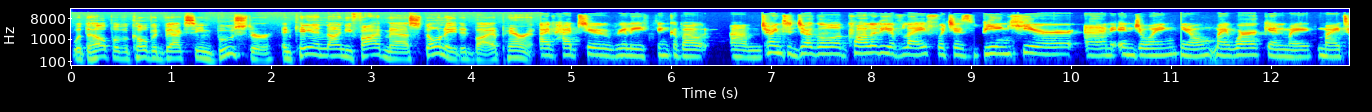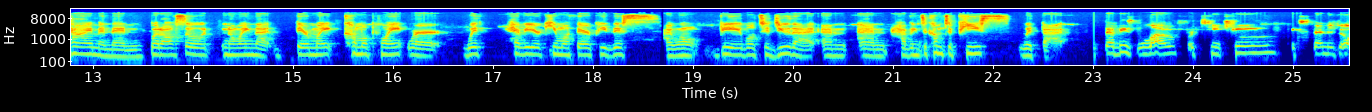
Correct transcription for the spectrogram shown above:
with the help of a COVID vaccine booster and KN95 masks donated by a parent. I've had to really think about um, trying to juggle quality of life, which is being here and enjoying, you know, my work and my my time, and then, but also knowing that there might come a point where with heavier chemotherapy, this I won't be able to do that, and and having to come to peace with that. Debbie's love for teaching extended to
